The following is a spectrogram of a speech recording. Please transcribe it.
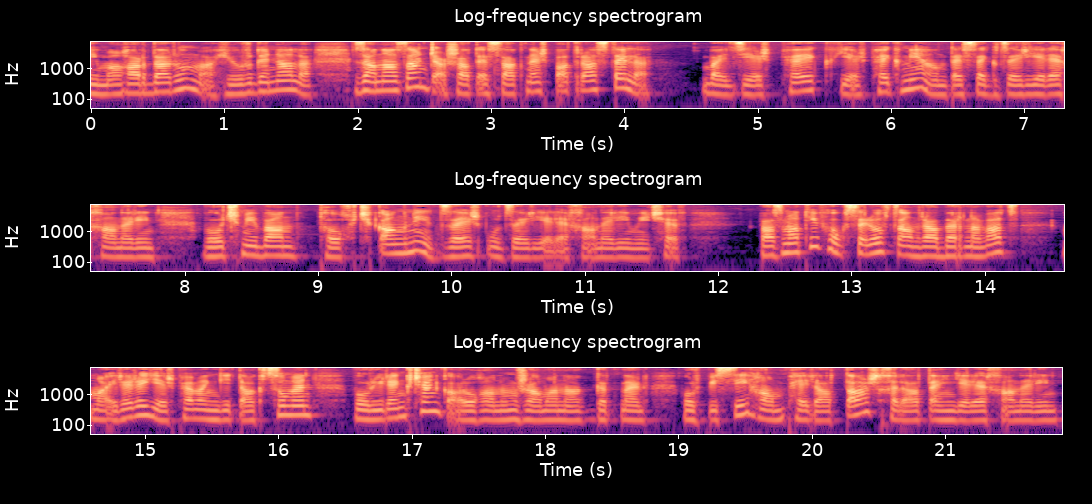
դիմահարդարումը, հյուր գնալը, զանազան ճաշատեսակներ պատրաստելը, բայց երբեք, երբեք մի անտեսեք ձեր երեխաներին, ոչ մի բան թող չկանգնի ձեր ու ձեր երեխաների միջև։ Բազմաթիվ հոգսերով ծանրաբեռնված մայրերը երբեմն գիտակցում են, որ իրենք չեն կարողանում ժամանակ գտնել, որpիսի համբերատար խրատեն երեխաներին,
